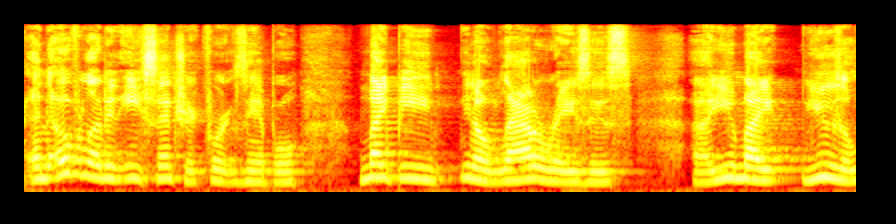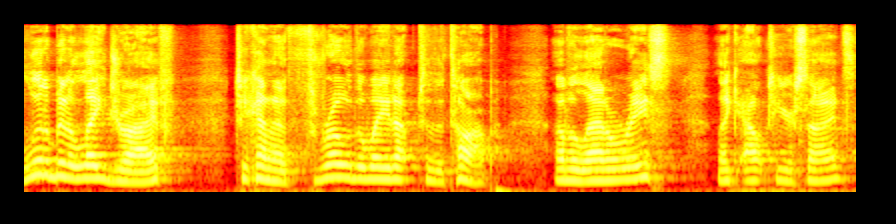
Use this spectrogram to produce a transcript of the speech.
an overloaded eccentric, for example, might be you know lateral raises uh, you might use a little bit of leg drive to kind of throw the weight up to the top of a lateral raise, like out to your sides.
